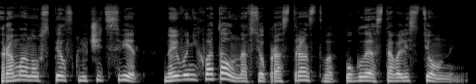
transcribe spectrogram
Роман успел включить свет, но его не хватало на все пространство, углы оставались темными.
